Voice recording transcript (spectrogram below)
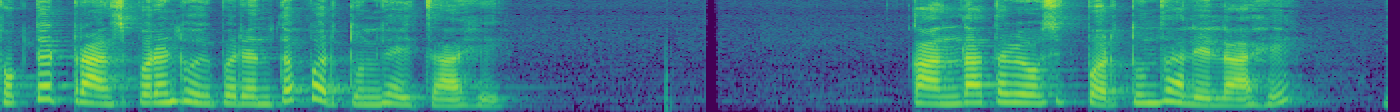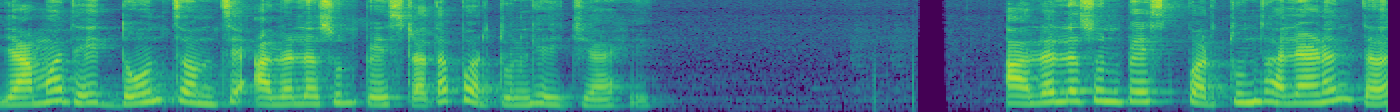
फक्त ट्रान्सपरंट होईपर्यंत परतून घ्यायचा आहे. कांदा आता व्यवस्थित परतून झालेला आहे. यामध्ये दोन चमचे आलं लसूण पेस्ट आता परतून घ्यायची आहे. आलं लसूण पेस्ट परतून झाल्यानंतर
